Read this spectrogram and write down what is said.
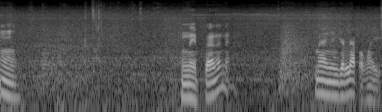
อืมเหน็บแล้วนั่นแหละแม่ยังจะแลบออกมาอีก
